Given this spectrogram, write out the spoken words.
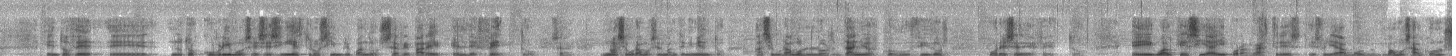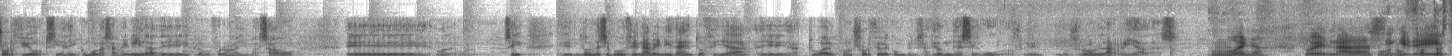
entonces, eh, nosotros cubrimos ese siniestro siempre y cuando se repare el defecto. O sea, no aseguramos el mantenimiento, aseguramos los daños producidos por ese defecto. E igual que si hay por arrastres, eso ya vamos al consorcio, si hay como las avenidas de, creo que fueron el año pasado, eh, sí, donde se producen avenidas, entonces ya eh, actúa el consorcio de compensación de seguros, ¿eh? son las riadas. Mm. Bueno, pues nada, si queréis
